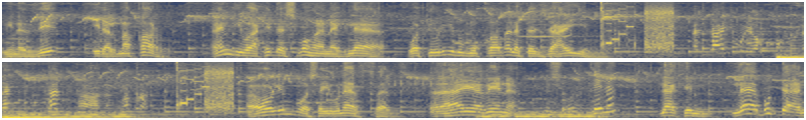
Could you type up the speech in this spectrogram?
من الذئب إلى المقر. عندي واحدة اسمها نجلاء وتريد مقابلة الزعيم. الزعيم يقول لك أنت على المقر؟ علم وسينفذ. هيا بنا. مش قلتلك؟ لكن لا بد أن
